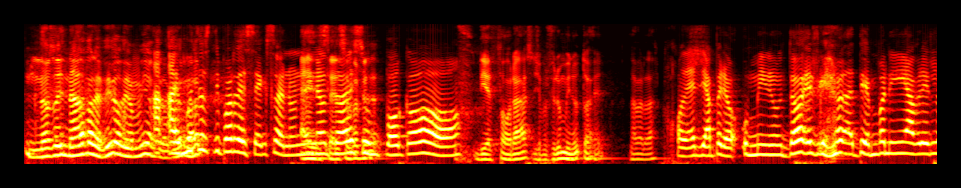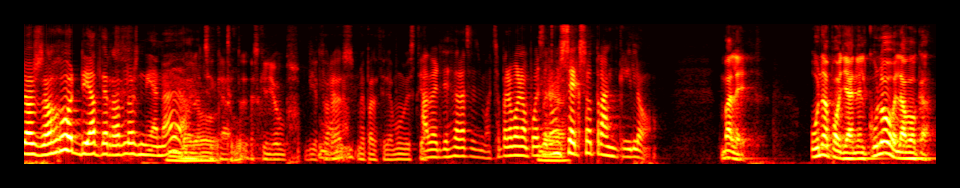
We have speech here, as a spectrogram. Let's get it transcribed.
No soy nada parecido, Dios mío. pero Ah, Hay muchos tipos de sexo. En un minuto es un poco. 10 horas, yo prefiero un minuto, eh. La verdad. Joder, ya, pero un minuto es que no da tiempo ni a abrir los ojos, ni a cerrarlos, ni a nada. Bueno, chica, tú- es que yo pf, 10 Bueno. horas me parecería muy bestia. A ver, 10 horas es mucho. Pero bueno, puede ser Venga. un sexo tranquilo. Vale. ¿Una polla en el culo o en la boca?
